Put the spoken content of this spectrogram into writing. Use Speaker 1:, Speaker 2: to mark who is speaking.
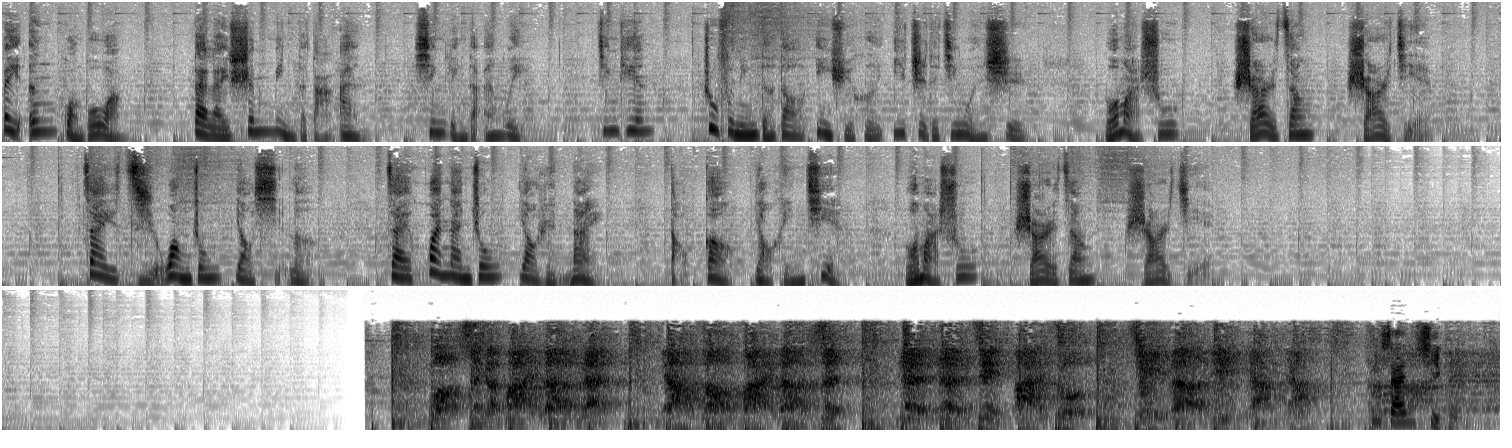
Speaker 1: 贝恩广播网带来生命的答案，心灵的安慰。今天祝福您得到应许和医治的经文是《罗马书》十二章十二节。在指望中要喜乐，在患难中要忍耐，祷告要恒切。《罗马书》十二章十二
Speaker 2: 节。山戏谷，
